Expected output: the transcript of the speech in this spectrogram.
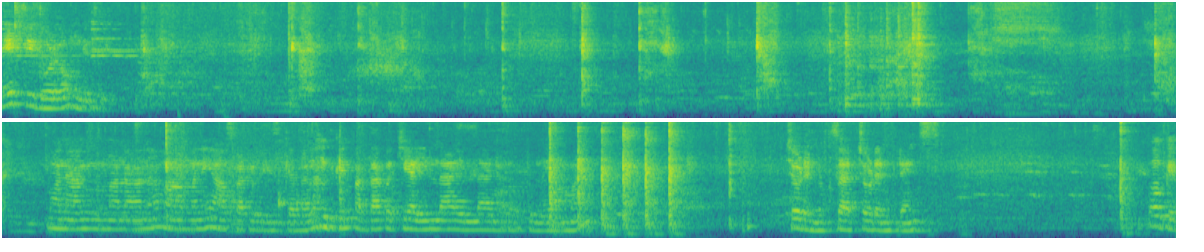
టేస్టీ కూడా ఉండిద్ది. మా నాన్న మా నాన్న మా అమ్మని హాస్పిటల్ తీసుకెళ్ళాలి. అందుకని పద్దాకు వచ్చి అయిందా అయిందా అని చెప్తుంది అమ్మ. చూడండి ఒకసారి చూడండి ఫ్రెండ్స్. ఓకే.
